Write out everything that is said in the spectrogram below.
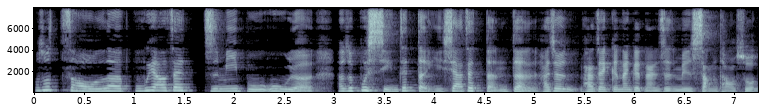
我说走了，不要再执迷不悟了。他说不行，再等一下，再等等。他就还在跟那个男生那边商讨说，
